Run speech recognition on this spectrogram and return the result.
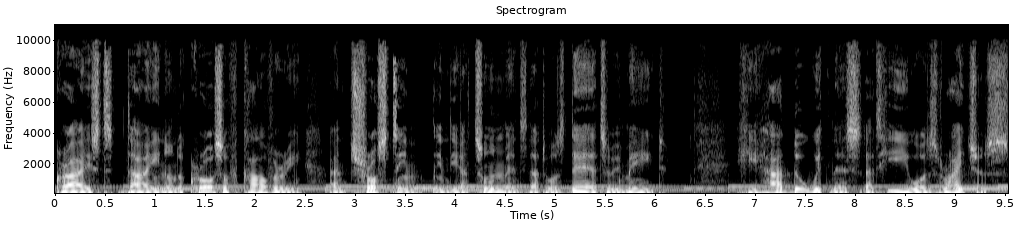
Christ dying on the cross of Calvary and trusting in the atonement that was there to be made. He had the witness that he was righteous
